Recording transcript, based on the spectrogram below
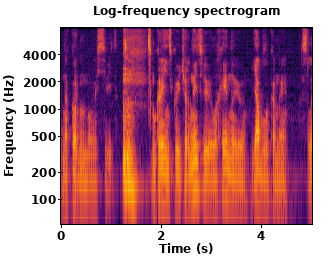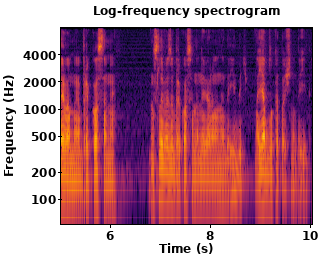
накормимо весь світ українською чорницею, лохиною, яблуками, сливами, абрикосами. Ну, сливи з абрикосами, мабуть, не доїдуть, а яблука точно доїдуть.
